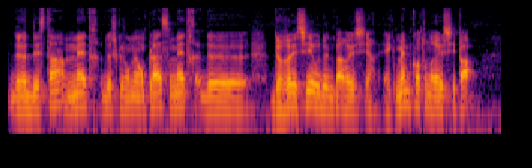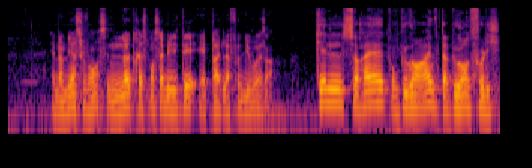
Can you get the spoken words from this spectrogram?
de notre destin, maître de ce que l'on met en place, maître de, de réussir ou de ne pas réussir. Et que même quand on ne réussit pas, eh ben bien souvent, c'est notre responsabilité et pas de la faute du voisin. Quel serait ton plus grand rêve ou ta plus grande folie?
